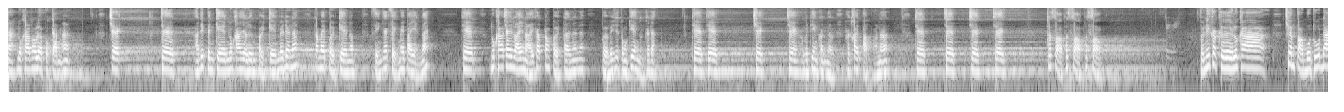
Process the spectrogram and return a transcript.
นะลูกค้าต้องเลือกโปรแกรมฮะเช็คเทสอันนี้เป็นเกณฑ์ลูกค้าอย่าลืมเปิดเกณฑ์ไว้ด้วยนะ ถ้าไม่เปิดเกณฑ์นะเสียงแอฟเฟกไม่ไปเห็นไหมเทสลูกค้าใช้ลน์ไหนก็ต้องเปิดไลน์นั้นนะเปิดไว้ที่ตรงเที่ยงก่อนก็ได้เทสเทสเช็คเช็คเอาไปเที่ยงก่อนก่อนค่อยๆปรับเอานะเทส เทสเช็คเช็คทดสอบทดสอบทดสอบ ตัวนี้ก็คือลูกค้าเชื่อมต่อบลูทูธได้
